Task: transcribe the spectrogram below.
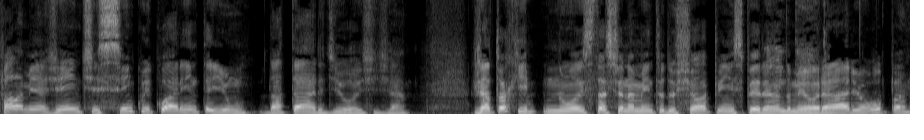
Fala minha gente, 5h41 da tarde hoje já. Já tô aqui no estacionamento do shopping esperando meu horário. Opa,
